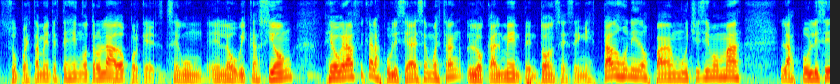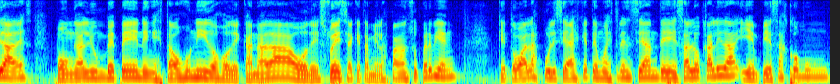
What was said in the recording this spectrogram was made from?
supuestamente estés en otro lado, porque según eh, la ubicación geográfica las publicidades se muestran localmente. Entonces, en Estados Unidos pagan muchísimo más las publicidades. Pónganle un VPN en Estados Unidos o de Canadá o de Suecia, que también las pagan súper bien que todas las publicidades que te muestren sean de esa localidad y empiezas como un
